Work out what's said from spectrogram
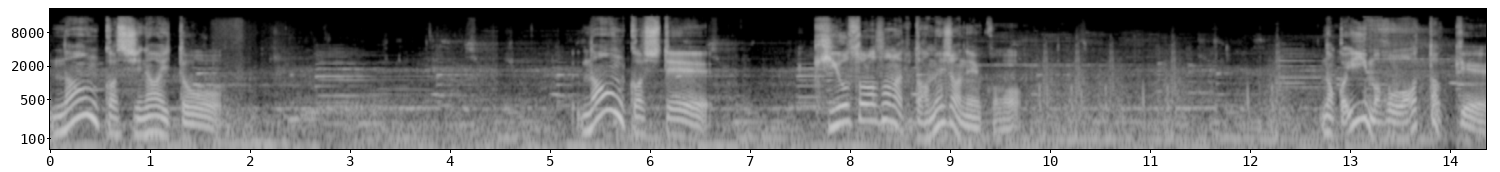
う。なんかしないと。なんかして気をそらさないとダメじゃねえか。なんかいい魔法あったっけ？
